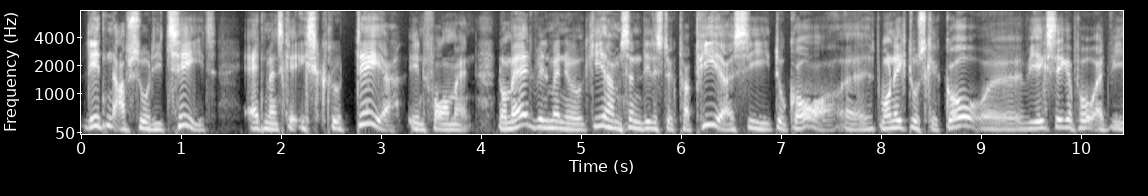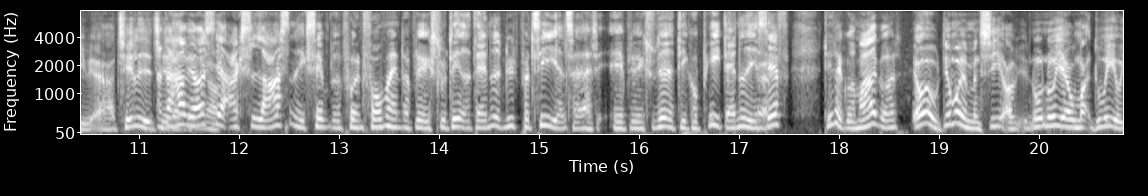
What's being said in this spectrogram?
lidt en absurditet, at man skal ekskludere en formand. Normalt vil man jo give ham sådan et lille stykke papir og sige, du går, øh, må ikke du skal gå, øh, vi er ikke sikre på, at vi har tillid til Og der dig." har vi også her Axel Larsen eksemplet på en formand, der blev ekskluderet, dannede et nyt parti, altså øh, blev ekskluderet DKP, dannede SF. Det er da gået meget godt. Jo, jo, det må man sige. Og nu, nu er jeg jo, du ved jo,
